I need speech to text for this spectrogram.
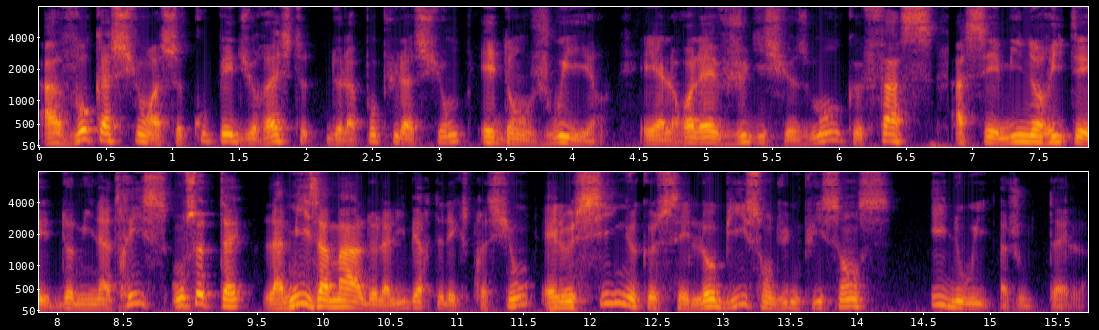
a vocation à se couper du reste de la population et d'en jouir, et elle relève judicieusement que face à ces minorités dominatrices, on se tait. La mise à mal de la liberté d'expression est le signe que ces lobbies sont d'une puissance inouïe, ajoute-t-elle.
